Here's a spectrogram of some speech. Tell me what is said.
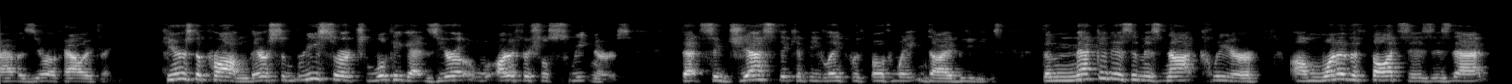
I have a zero calorie drink? Here's the problem. There's some research looking at zero artificial sweeteners that suggest it can be linked with both weight and diabetes. The mechanism is not clear. Um, one of the thoughts is is that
